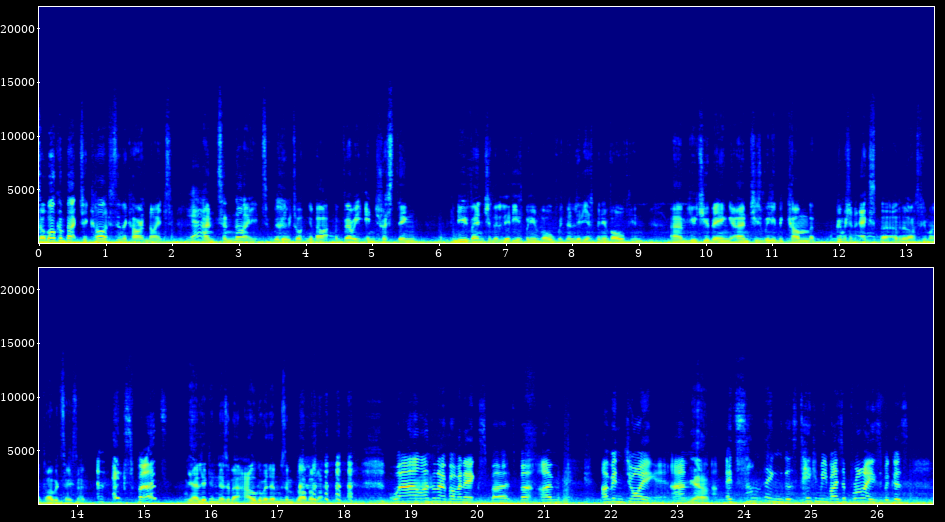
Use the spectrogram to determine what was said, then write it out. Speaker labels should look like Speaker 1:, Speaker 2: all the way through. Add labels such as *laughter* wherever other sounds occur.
Speaker 1: So welcome back to Carter's in the Car at Night.
Speaker 2: Yeah.
Speaker 1: And tonight we're going to be talking about a very interesting new venture that Lydia's been involved with. And Lydia's been involved in um, YouTubing and she's really become pretty much an expert over the last few months, I would say so.
Speaker 2: An expert?
Speaker 1: Yeah, Lydia knows about algorithms and blah, blah, blah. *laughs*
Speaker 2: Well, I don't know if I'm an expert, but I'm I'm enjoying it and
Speaker 1: Yeah.
Speaker 2: it's something that's taken me by surprise because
